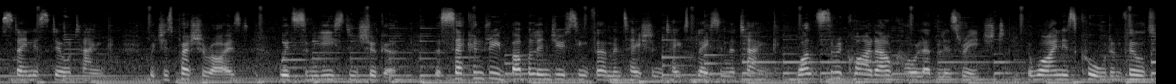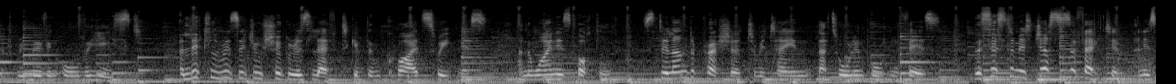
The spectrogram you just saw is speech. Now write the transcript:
stainless steel tank which is pressurised with some yeast and sugar. The secondary bubble-inducing fermentation takes place in the tank. Once the required alcohol level is reached, the wine is cooled and filtered, removing all the yeast. A little residual sugar is left to give the required sweetness, and the wine is bottled, still under pressure to retain that all-important fizz. The system is just as effective and is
